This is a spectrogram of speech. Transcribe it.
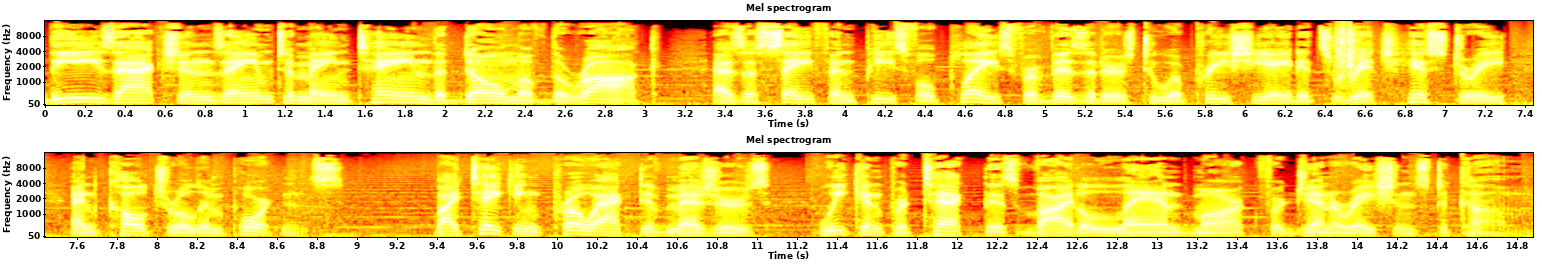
These actions aim to maintain the Dome of the Rock as a safe and peaceful place for visitors to appreciate its rich history and cultural importance. By taking proactive measures, we can protect this vital landmark for generations to come.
